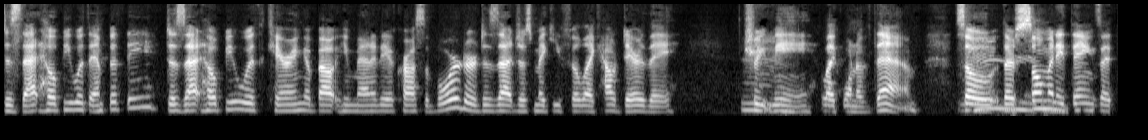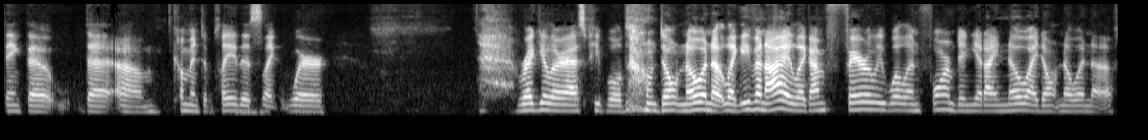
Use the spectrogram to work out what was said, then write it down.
does that help you with empathy? Does that help you with caring about humanity across the board? Or does that just make you feel like how dare they treat Mm. me like one of them? So there's so many things i think that that um, come into play this like where regular ass people don't don't know enough. Like even i like i'm fairly well informed and yet i know i don't know enough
